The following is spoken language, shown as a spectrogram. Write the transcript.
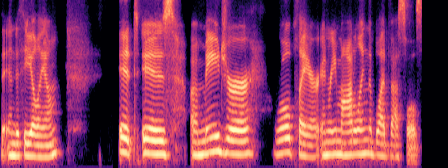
the endothelium. It is a major role player in remodeling the blood vessels.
